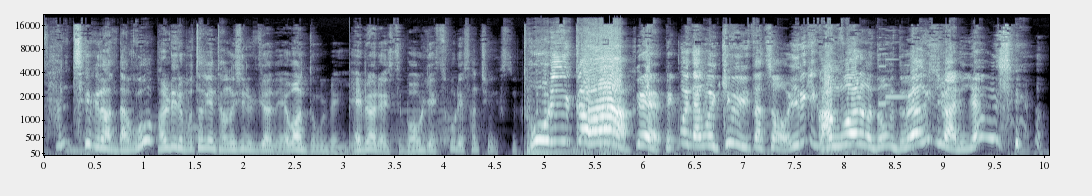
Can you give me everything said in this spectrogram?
산책을 한다고? 관리를 못하긴 당신을 위한 애완동물맹이 배변 X, 먹이 X, 소리 산책 X 돌이니까! 그래 100번 양말 키우고 있다 쳐 이렇게 광고하는 건 너무 노양심 아니냐?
